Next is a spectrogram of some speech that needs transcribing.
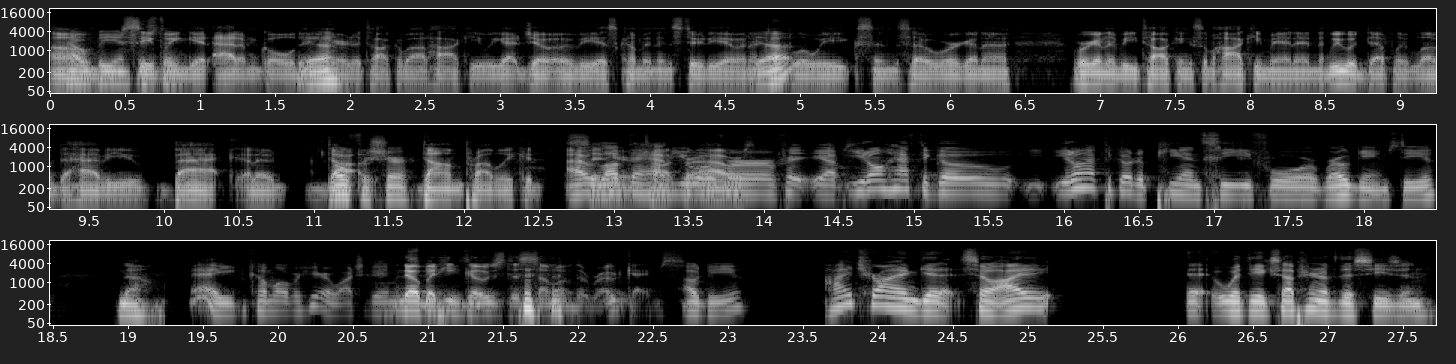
Um, That would be interesting. See if we can get Adam Gold in Yeah. here to talk about hockey. We got Joe Ovies coming in studio in a Yeah. couple of weeks, and so we're gonna we're gonna be talking some hockey, man. And we would definitely love to have you back. I know Dom, Oh, for sure. Dom probably could. I would sit love here to have you over. For, yeah, you don't have to go. You don't have to go to PNC for road games, do you? No. Yeah, you can come over here watch a game. No, but he Speakeasy. goes to some of the road games. Oh, do you? I try and get it. So I, eh, with the exception of this season,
